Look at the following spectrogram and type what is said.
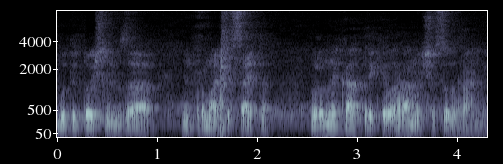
бути точним за інформацією сайту виробника, 3 кг 600 грамів.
